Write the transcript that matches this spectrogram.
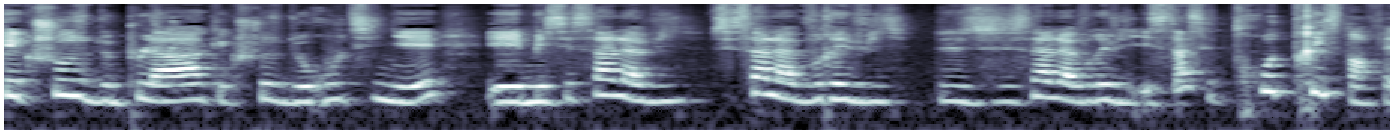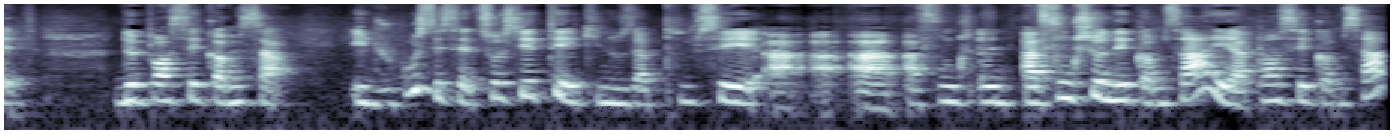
quelque chose de plat, quelque chose de routinier. Et mais c'est ça la vie, c'est ça la vraie vie, c'est ça la vraie vie. Et ça c'est trop triste en fait de penser comme ça. Et du coup c'est cette société qui nous a poussé à, à, à, fonctionner comme ça et à penser comme ça,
